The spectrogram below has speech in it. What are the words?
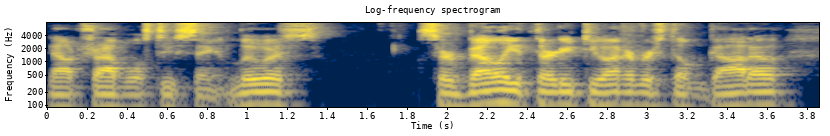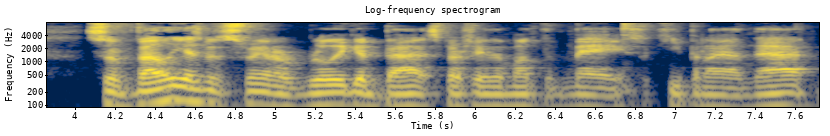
Now travels to St. Louis. Cervelli 3,200 versus Delgado. Cervelli has been swinging a really good bat, especially in the month of May, so keep an eye on that.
